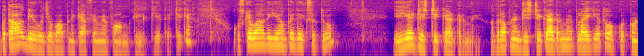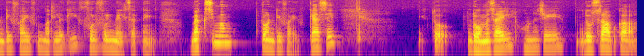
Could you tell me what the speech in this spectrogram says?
बता गए हो जब आपने कैफ़े में फॉर्म फिल किए थे, ठीक है? उसके बाद यहाँ पे देख सकते हो, ये है डिस्ट्रिक्ट कैडर में, अगर आपने डिस्ट्रिक्ट कैडर में अप्लाई किया तो आपको ट्वेंटी फाइव मतलब कि फुल फुल मिल सकते हैं। मैक्सिमम ट्वेंटी फाइव कैसे? एक तो डोमिसाइल होना चाहिए, दूसरा आपका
